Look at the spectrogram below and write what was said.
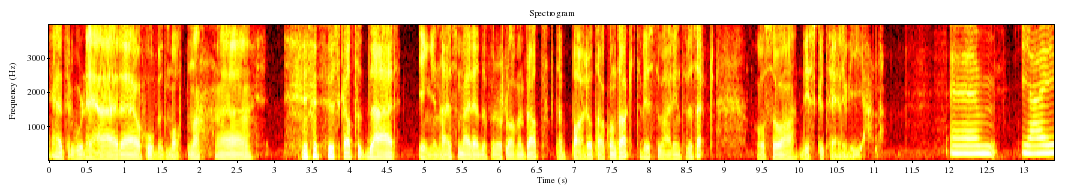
jeg tror det er eh, hovedmåtene. Uh, husk at det er ingen her som er redde for å slå av en prat. Det er bare å ta kontakt hvis du er interessert, og så diskuterer vi gjerne. Eh, jeg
